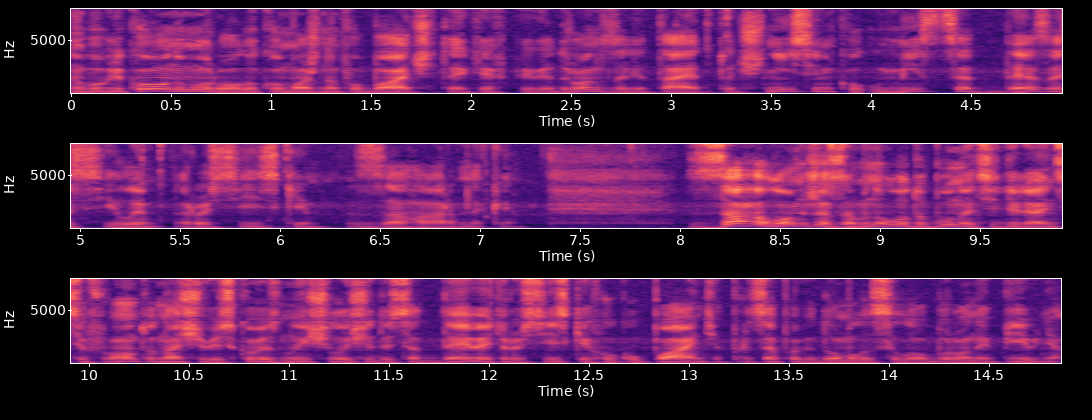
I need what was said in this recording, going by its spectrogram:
На опублікованому ролику можна побачити, як FPV-дрон залітає точнісінько у місце, де засіли російські загарбники. Загалом же за минулу добу на цій ділянці фронту наші військові знищили 69 російських окупантів. Про це повідомили Сили оборони Півдня.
